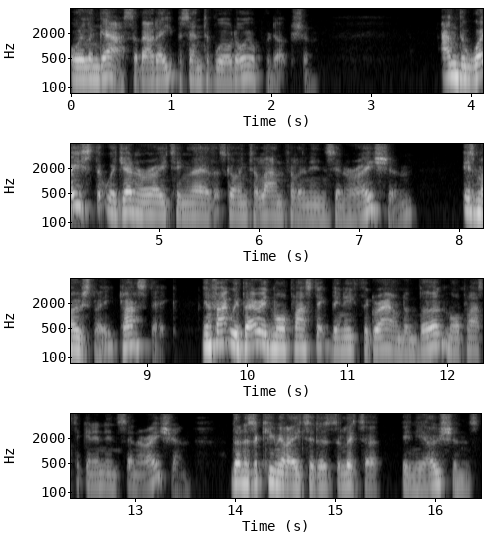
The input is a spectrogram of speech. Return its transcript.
oil and gas, about 8% of world oil production. And the waste that we're generating there that's going to landfill and incineration is mostly plastic. In fact, we buried more plastic beneath the ground and burnt more plastic in an incineration than has accumulated as litter in the oceans.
